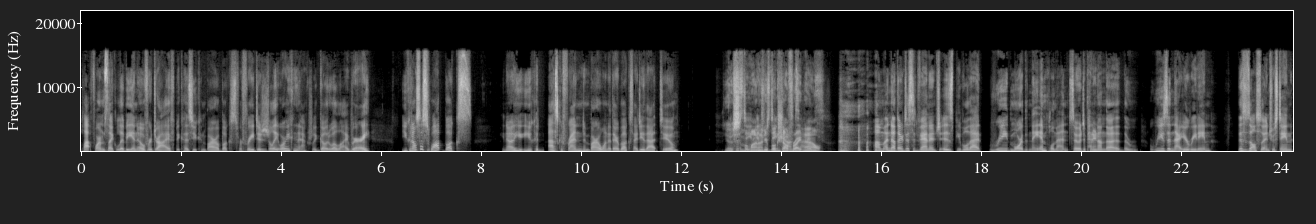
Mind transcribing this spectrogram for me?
platforms like Libby and Overdrive because you can borrow books for free digitally or you can actually go to a library. You can also swap books. You know, you, you could ask a friend and borrow one of their books. I do that too. Yeah, there's some of mine on your bookshelf right now. um, another disadvantage is people that read more than they implement. So depending on the the reason that you're reading, this is also interesting.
